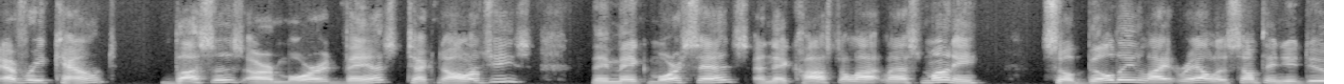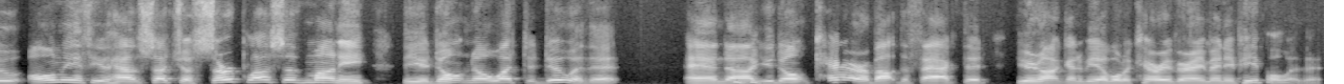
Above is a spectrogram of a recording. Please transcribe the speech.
every count. Buses are more advanced technologies. They make more sense and they cost a lot less money. So building light rail is something you do only if you have such a surplus of money that you don't know what to do with it and uh, you don't care about the fact that you're not going to be able to carry very many people with it.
